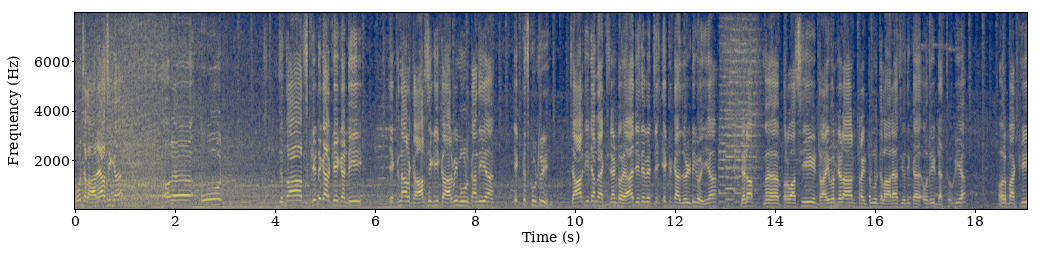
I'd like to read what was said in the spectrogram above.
ਉਹ ਚਲਾ ਰਿਹਾ ਸੀਗਾ। ਔਰ ਉਹ ਜਿੱਦਾਂ ਸਕਿੱਡ ਕਰਕੇ ਗੱਡੀ, ਇੱਕ ਨਾਲ ਕਾਰ ਸੀਗੀ, ਕਾਰ ਵੀ ਮੂਣਕਾਂ ਦੀ ਆ, ਇੱਕ ਸਕੂਟਰੀ, ਚਾਰ ਚੀਜ਼ਾਂ ਦਾ ਐਕਸੀਡੈਂਟ ਹੋਇਆ, ਜਿਹਦੇ ਵਿੱਚ ਇੱਕ ਕੈਜੂਅਲਟੀ ਹੋਈ ਆ, ਜਿਹੜਾ ਪ੍ਰਵਾਸੀ ਡਰਾਈਵਰ ਜਿਹੜਾ ਟਰੈਕਟਰ ਨੂੰ ਚਲਾ ਰਿਹਾ ਸੀ, ਉਹਦੀ ਕੈ- ਉਹਦੀ ਡੈਥ ਹੋ ਗਈ ਆ, ਔਰ ਬਾਕੀ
